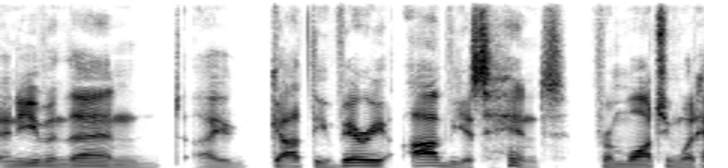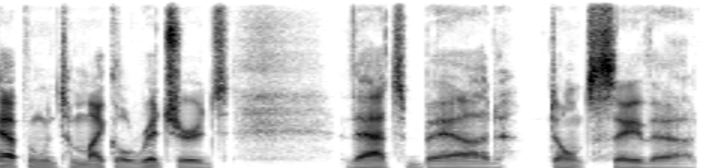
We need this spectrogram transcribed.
And even then, I got the very obvious hint from watching what happened to Michael Richards. That's bad. Don't say that.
